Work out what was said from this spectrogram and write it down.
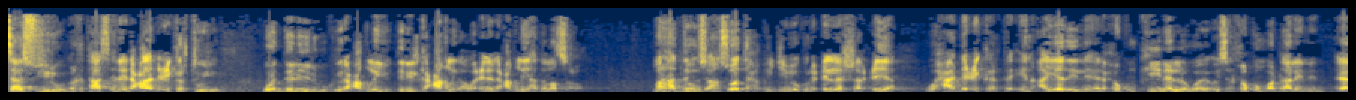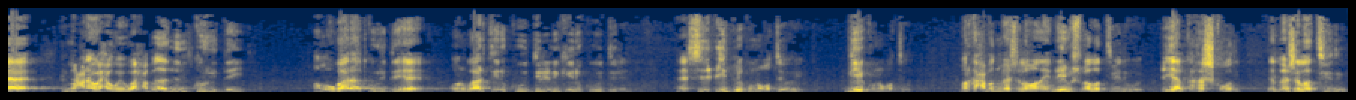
saasuu yiri wey marka taas inay dhacda dhici kartuu yiri wadaliil buu ku yihi caqliyu daliilka caqliga waa cilal caqliya hadda la soco mar haddii aan soo taxqiijiye ku cila sharciya waxaa dhici karta in ayadii la helo xukunkiina la waayo oysan xukunba dhalinin. Bimacnaa waxa weye waa xabadaad nin ku riday ama ugaar aad ku riday he oon ugaartiina kuu dilin ninkiina kuu dilin. Sida ciid bay ku noqotay biyay ku noqotay marka xabad meesha lamada dhemish baad la timid wey. Ciyaalka rashkoodii yaad meesha la timid wey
